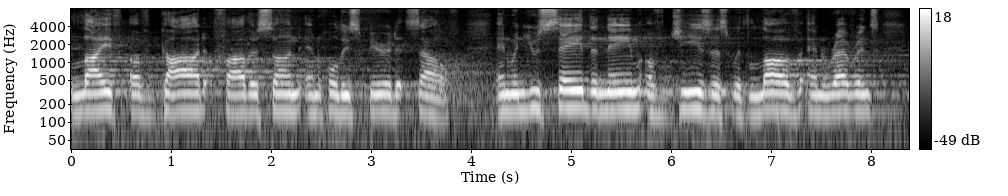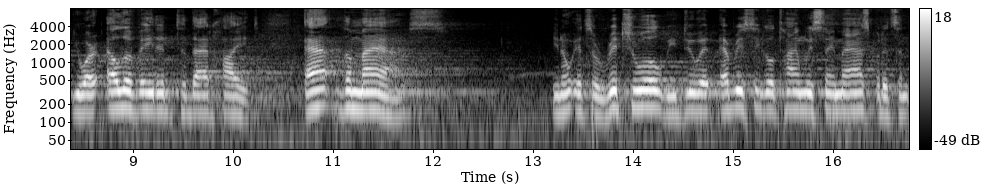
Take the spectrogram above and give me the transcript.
life of God, Father, Son, and Holy Spirit itself. And when you say the name of Jesus with love and reverence, you are elevated to that height. At the Mass, you know, it's a ritual. We do it every single time we say Mass, but it's an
